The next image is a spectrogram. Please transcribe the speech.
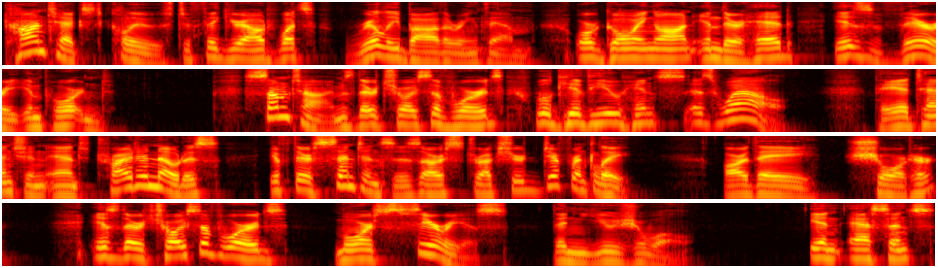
context clues to figure out what's really bothering them or going on in their head is very important. Sometimes their choice of words will give you hints as well. Pay attention and try to notice if their sentences are structured differently. Are they shorter? Is their choice of words more serious than usual? In essence,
